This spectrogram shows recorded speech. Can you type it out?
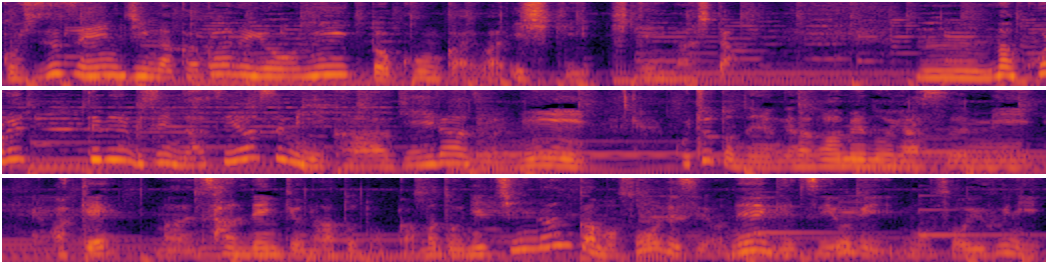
少しずつエンジンがかかるようにと今回は意識していました。うんまあ、これってね別に夏休みに限らずにこうちょっとね長めの休み明け、まあ、3連休の後とか、まあ、土日なんかもそうですよね。月曜日もそういうふうに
